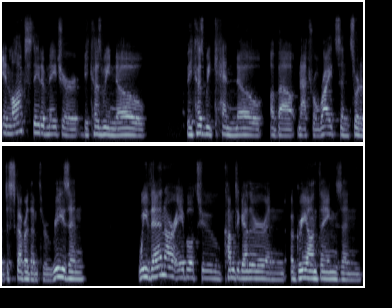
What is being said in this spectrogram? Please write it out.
in Locke's state of nature, because we know, because we can know about natural rights and sort of discover them through reason, we then are able to come together and agree on things and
